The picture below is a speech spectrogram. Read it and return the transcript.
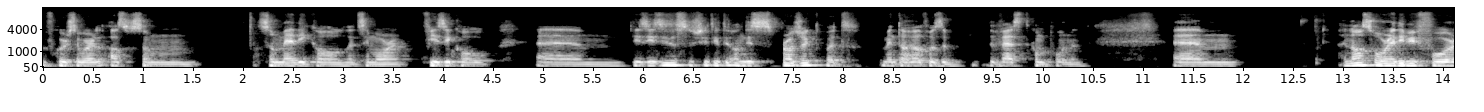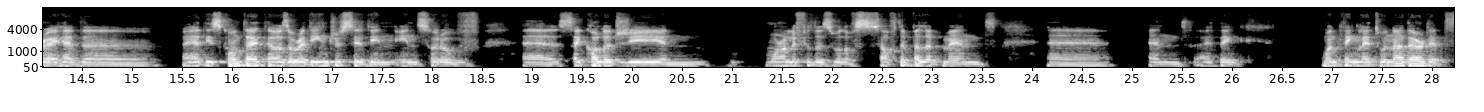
Of course, there were also some some medical, let's say, more physical um, diseases associated on this project, but mental health was a, the vast component. Um, and also, already before I had uh, I had this contact, I was already interested in in sort of uh, psychology and more on the field as well of self development. Uh, and I think one thing led to another that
